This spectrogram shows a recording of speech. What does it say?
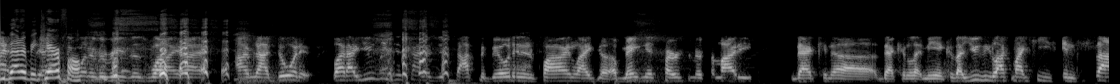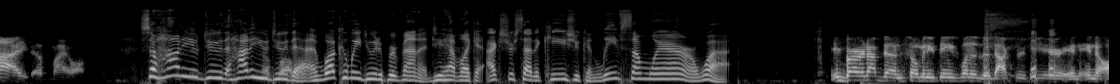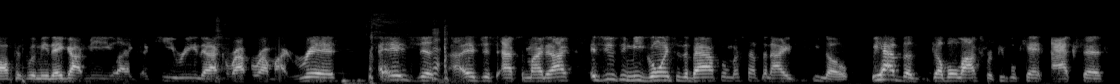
You better be careful. One of the reasons why I, I'm not doing it, but I usually just kind of just stock the building and find like a maintenance person or somebody that can uh that can let me in because I usually lock my keys inside of my office. So how do you do that? How do you do problem. that? And what can we do to prevent it? Do you have like an extra set of keys you can leave somewhere, or what? And Burn, I've done so many things. One of the doctors here in, in the office with me, they got me like a key ring that I can wrap around my wrist. It's just, it's just absent-minded. I, it's usually me going to the bathroom or something. I, you know, we have the double locks where people can't access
